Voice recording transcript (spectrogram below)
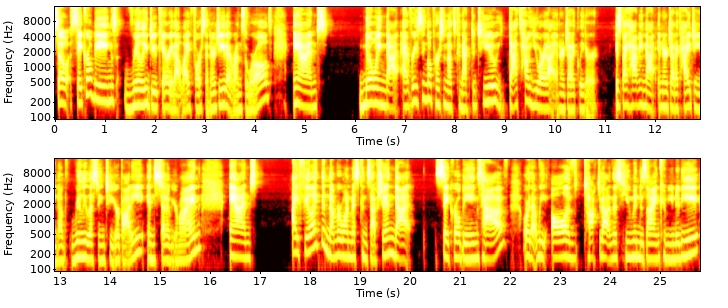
So, sacral beings really do carry that life force energy that runs the world. And knowing that every single person that's connected to you, that's how you are that energetic leader is by having that energetic hygiene of really listening to your body instead of your mind. And I feel like the number one misconception that sacral beings have or that we all have talked about in this human design community.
